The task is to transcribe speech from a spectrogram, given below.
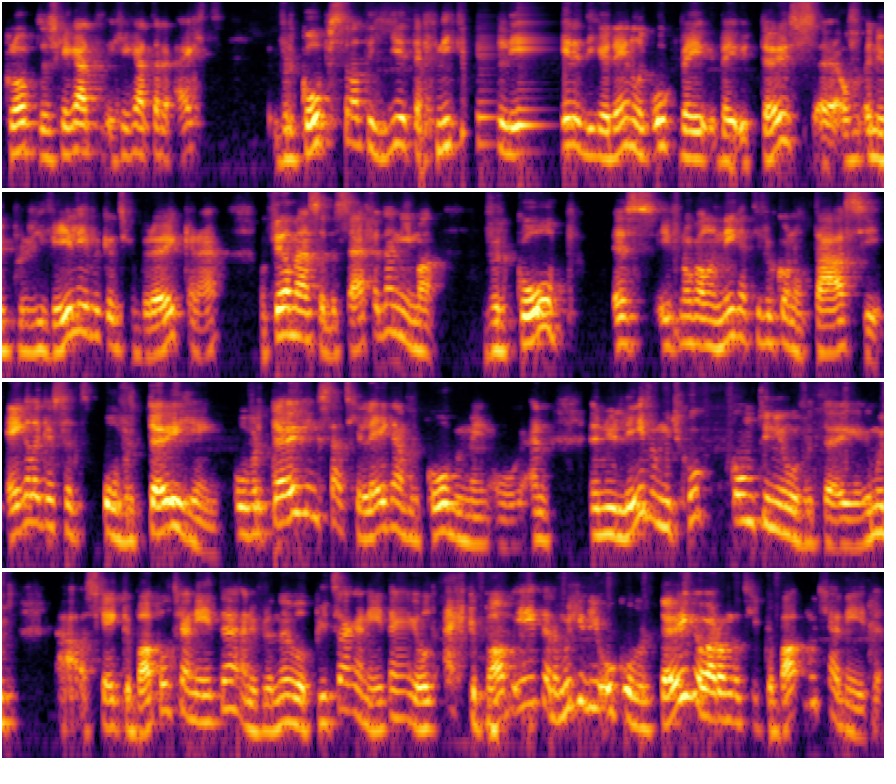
klopt. Dus je gaat, je gaat er echt verkoopstrategieën, technieken leren die je uiteindelijk ook bij, bij je thuis eh, of in je privéleven kunt gebruiken. Hè? Want veel mensen beseffen dat niet, maar verkoop is, heeft nogal een negatieve connotatie. Eigenlijk is het overtuiging. Overtuiging staat gelijk aan verkoop in mijn ogen. En in je leven moet je ook continu overtuigen. Je moet, ja, als jij kebab wilt gaan eten en je vriendin wil pizza gaan eten en je wilt echt kebab eten, dan moet je die ook overtuigen waarom dat je kebab moet gaan eten.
